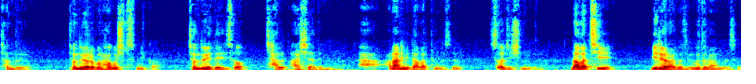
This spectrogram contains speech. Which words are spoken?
전도요. 전도 여러분 하고 싶습니까? 전도에 대해서 잘 아셔야 됩니다. 아, 하나님이 나 같은 것을 써주시는 거예요. 나같이 미련한 것을 의존한 것을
